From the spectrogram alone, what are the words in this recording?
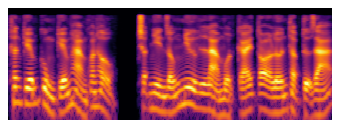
thân kiếm cùng kiếm hàm khoan hậu, chợt nhìn giống như là một cái to lớn thập tự giá.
